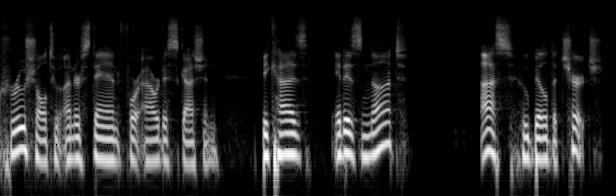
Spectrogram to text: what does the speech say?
crucial to understand for our discussion because it is not us who build the church.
